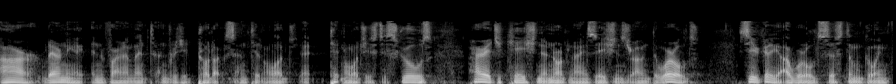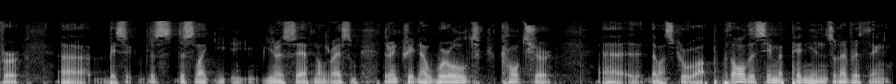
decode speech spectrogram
our learning environment and related products and technology, uh, technologies to schools, higher education and organizations around the world. So you're getting a world system going for uh, basic, just, just like UNICEF and all the rest of them. They're creating a world culture uh, that must grow up with all the same opinions on everything.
